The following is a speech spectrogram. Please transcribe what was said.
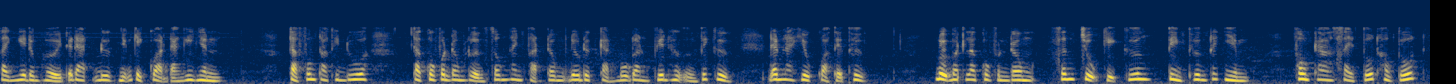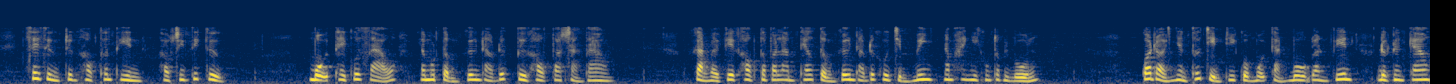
sài nghề Đồng Hới đã đạt được những kết quả đáng ghi nhận. Các phong trào thi đua, các cuộc vận động lớn sông ngành phát động đều được cán bộ đoàn viên hưởng ứng tích cực, đem lại hiệu quả thiết thực. Nổi bật là cuộc vận động dân chủ kỷ cương, tình thương trách nhiệm, phong trào giải tốt học tốt, xây dựng trường học thân thiện, học sinh tích cực. Mỗi thầy cô giáo là một tấm gương đạo đức tự học và sáng tạo. gắn với việc học tập và làm theo tấm gương đạo đức Hồ Chí Minh năm 2014. Qua đó nhận thức chính trị của mỗi cán bộ đoàn viên được nâng cao,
